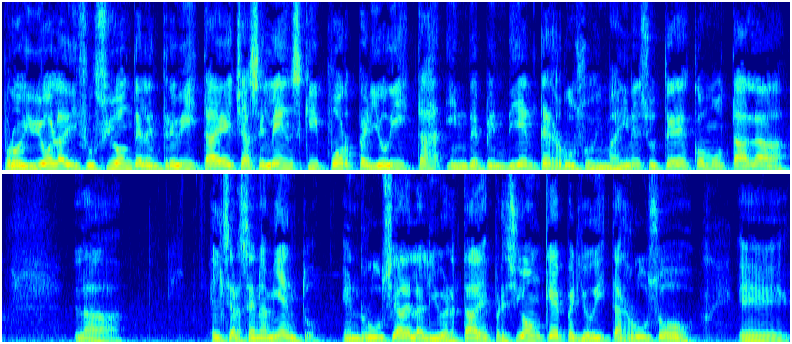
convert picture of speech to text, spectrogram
prohibió la difusión de la entrevista hecha a Zelensky por periodistas independientes rusos. Imagínense ustedes cómo está la, la, el cercenamiento en Rusia de la libertad de expresión, que periodistas rusos eh,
